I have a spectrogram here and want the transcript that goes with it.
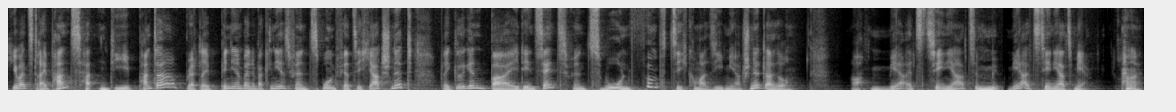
Jeweils drei Punts hatten die Panther, Bradley Pinion bei den Buccaneers für einen 42-Yard-Schnitt, Blake Gilligan bei den Saints für einen 52,7-Yard-Schnitt, also Ach, mehr als 10 Yards, mehr als 10 Yards mehr.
